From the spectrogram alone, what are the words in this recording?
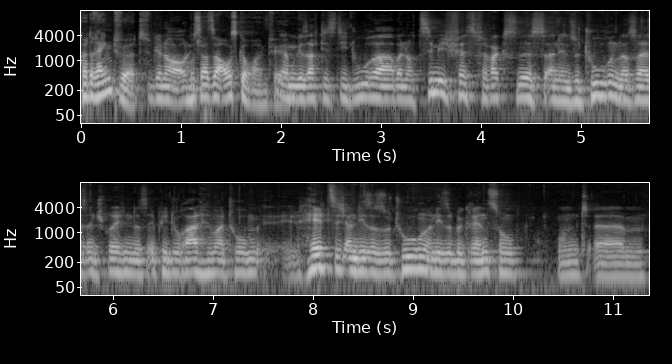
verdrängt wird. Genau. Muss also ausgeräumt werden. Wir haben gesagt, dass die Dura aber noch ziemlich fest verwachsen ist an den Suturen. Das heißt, entsprechend das Epiduralhämatom hält sich an diese Suturen, an diese Begrenzung. Und ähm,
